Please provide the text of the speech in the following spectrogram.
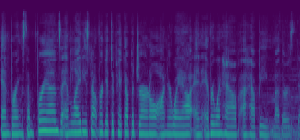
and bring some friends. And ladies, don't forget to pick up a journal on your way out, and everyone have a happy Mother's Day.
